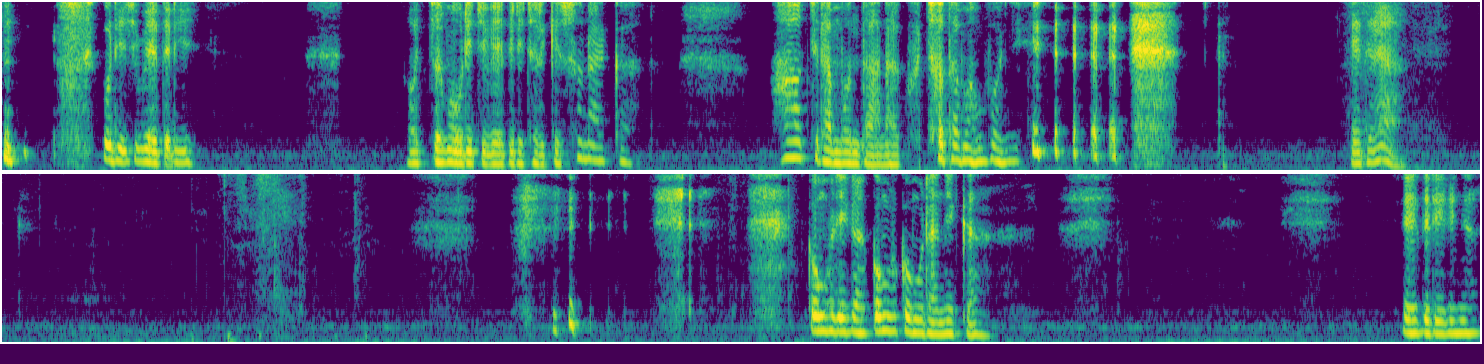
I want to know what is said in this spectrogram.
우리 집 애들이 어쩌면 우리 집 애들이 저렇게 순할까? 하악질 한 번도 안 하고 쳐다만 보니. 얘들아. 꼬물이가 꼬물꼬물하니까 애들이 그냥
